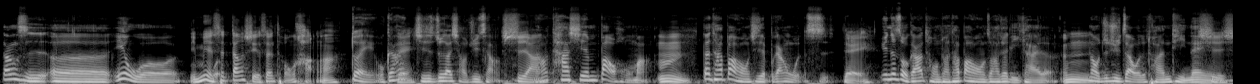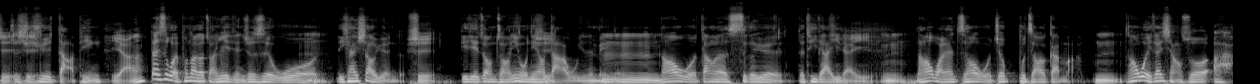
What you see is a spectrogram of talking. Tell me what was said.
当时呃，因为我你们也是当时也算同行啊，对我刚刚其实就在小剧场，是啊，然后他先爆红嘛，嗯，但他爆红其实也不干我的事，对。因为那时候我跟他同团，他爆红之后他就离开了，嗯。那我就去在我的团体内是是就是去打拼。呀，但是我也碰到一个转捩点，就是我离开校园的，是。跌跌撞撞，因为我念到大五也是没的，嗯嗯然后我当了四个月的替代役，替代役，嗯。然后完了之后我就不知道干嘛，嗯，然后我也在想说啊，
